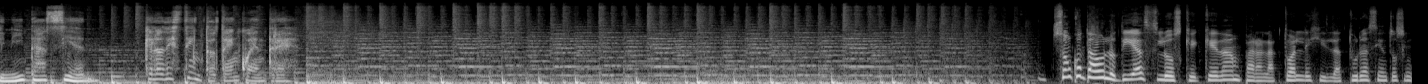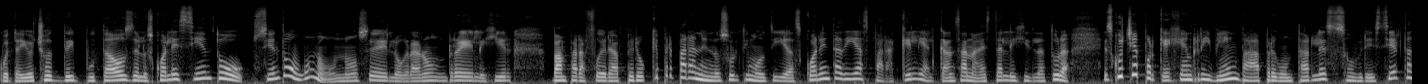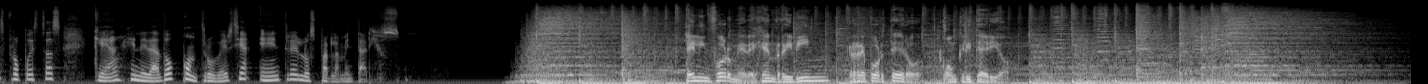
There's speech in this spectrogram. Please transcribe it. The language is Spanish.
infinita 100. Que lo distinto te encuentre. Son contados los días los que quedan para la actual legislatura, 158 diputados, de los cuales 100, 101 no se lograron reelegir, van para afuera. Pero, ¿qué preparan en los últimos días? 40 días, ¿para qué le alcanzan a esta legislatura? Escuche porque Henry Bean va a preguntarles sobre ciertas propuestas que han generado controversia entre los parlamentarios. El informe de Henry Bean, reportero con criterio.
